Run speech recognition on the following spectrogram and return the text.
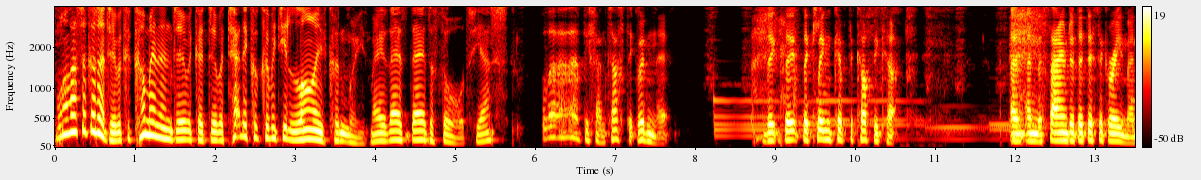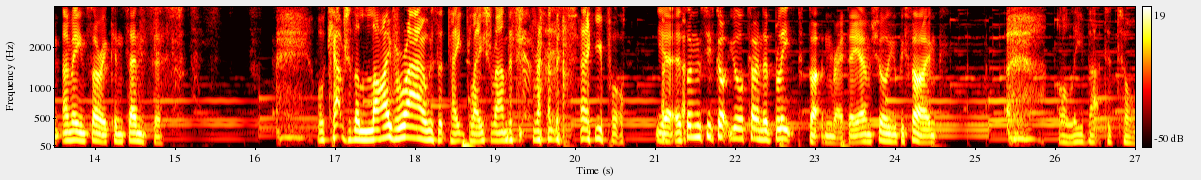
Well, that's a good idea. We could come in and do. We could do a technical committee live, couldn't we? Maybe there's there's a thought. Yes. Well, that'd be fantastic, wouldn't it? The, the, the clink of the coffee cup and, and the sound of the disagreement. I mean, sorry, consensus. We'll capture the live rows that take place around the around the table. Yeah, as long as you've got your kind of bleep button ready, I'm sure you'll be fine. I'll leave that to Tom.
